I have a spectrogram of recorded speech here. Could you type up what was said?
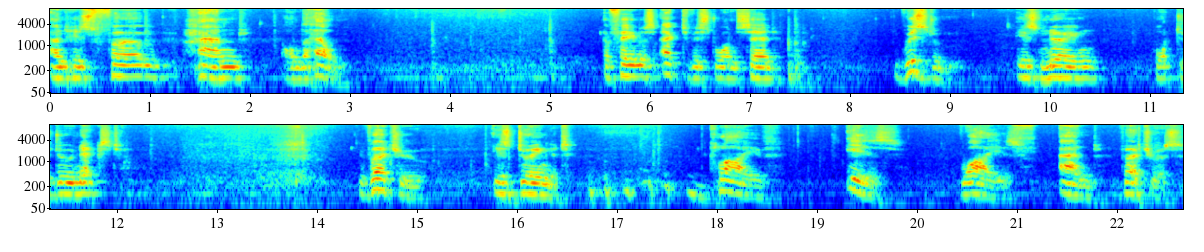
and his firm hand on the helm. A famous activist once said, Wisdom is knowing what to do next. Virtue is doing it. Clive is wise and virtuous.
